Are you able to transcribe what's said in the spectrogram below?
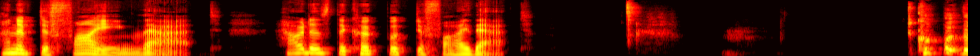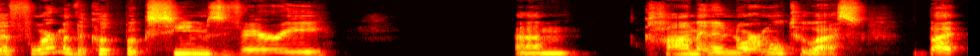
kind of defying that. How does the cookbook defy that? Cookbook, the form of the cookbook seems very um, common and normal to us, but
